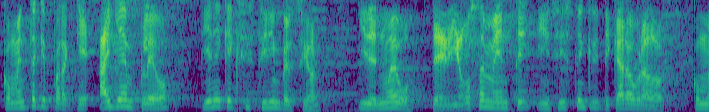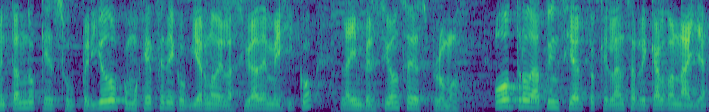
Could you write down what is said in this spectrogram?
Comenta que para que haya empleo tiene que existir inversión. Y de nuevo, tediosamente, insiste en criticar a Obrador, comentando que en su periodo como jefe de gobierno de la Ciudad de México, la inversión se desplomó. Otro dato incierto que lanza Ricardo Anaya,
